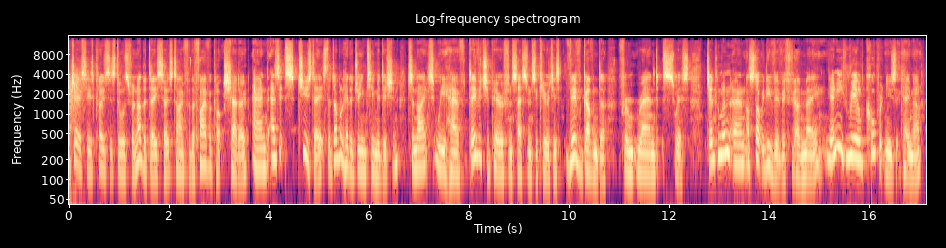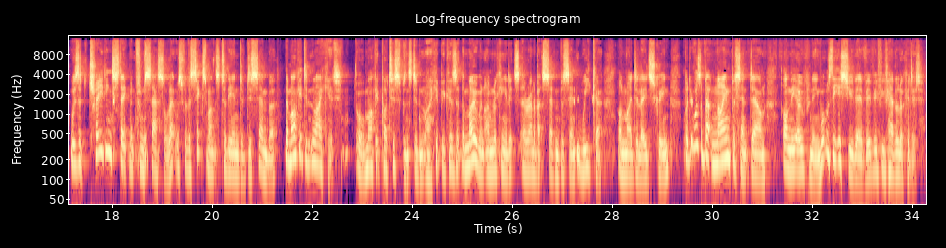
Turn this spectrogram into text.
The JSE has closed its doors for another day, so it's time for the five o'clock shadow. And as it's Tuesday, it's the double-header Dream Team edition. Tonight we have David Shapiro from Sasfin Securities, Viv Govender from Rand Swiss. Gentlemen, and I'll start with you, Viv, if I may. The only real corporate news that came out was a trading statement from Sasol. That was for the six months to the end of December. The market didn't like it, or market participants didn't like it, because at the moment I'm looking at it around about 7% weaker on my delayed screen. But it was about about 9% down on the opening. What was the issue there, Viv, if you've had a look at it?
